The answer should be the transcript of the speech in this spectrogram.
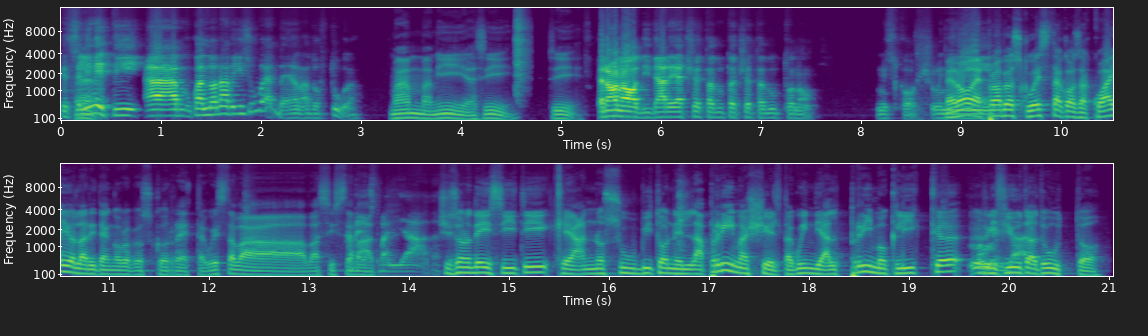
Che se Eh. li metti a- quando navighi su web è una tortura. Mamma mia, sì, sì. Però no, di dare accetta tutto, accetta tutto no. Mi scoccio. quindi- Però è proprio questa cosa qua io la ritengo proprio scorretta. Questa va, va sistemata. sbagliata. Ci sono dei siti che hanno subito nella prima scelta, quindi al primo click, Non rifiuta tutto.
